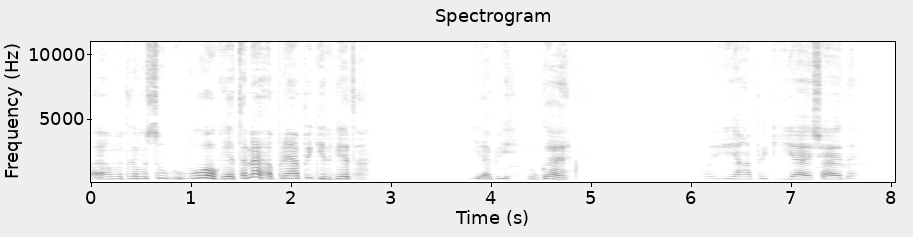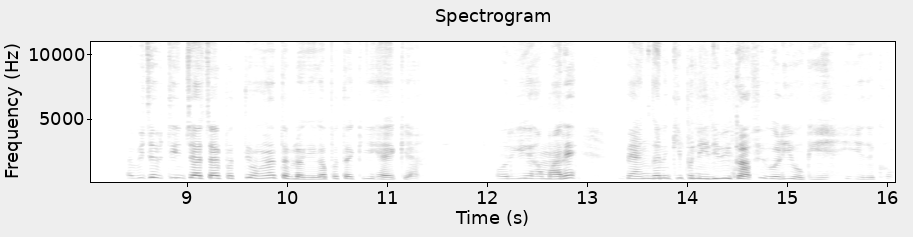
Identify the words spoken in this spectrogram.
आ, मतलब वो हो गया था ना अपने आप ही गिर गया था। ये अभी उगा है। और ये यहाँ पे किया है शायद। अभी जब तीन चार चार पत्ते होंगे ना तब लगेगा पता कि है क्या। और ये हमारे बैंगन की पनीरी भी काफ़ी बड़ी होगी ये देखो।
